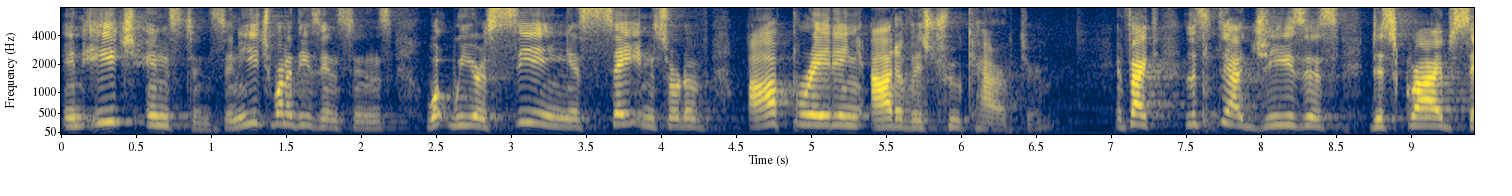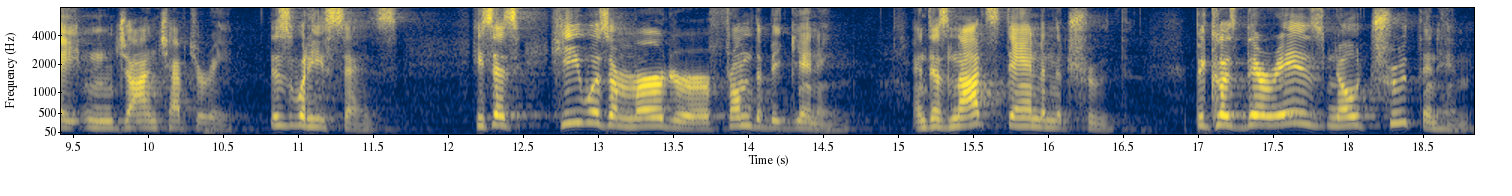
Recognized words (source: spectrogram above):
in each instance, in each one of these instances, what we are seeing is Satan sort of operating out of his true character. In fact, listen to how Jesus describes Satan in John chapter 8. This is what he says He says, He was a murderer from the beginning and does not stand in the truth, because there is no truth in him.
